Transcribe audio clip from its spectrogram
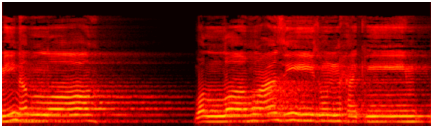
من الله. والله عزيز حكيم.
